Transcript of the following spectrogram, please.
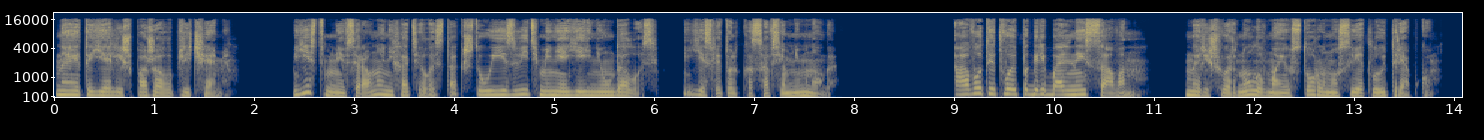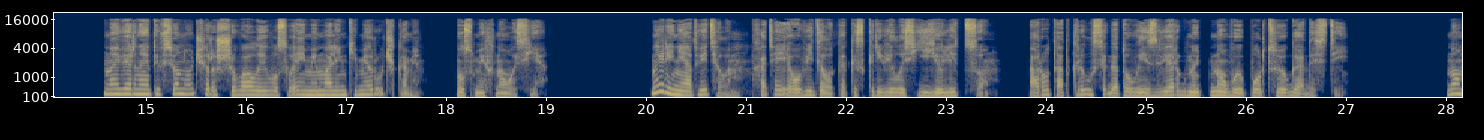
На это я лишь пожала плечами. Есть мне все равно не хотелось, так что уязвить меня ей не удалось, если только совсем немного. «А вот и твой погребальный саван», — Мэри швырнула в мою сторону светлую тряпку. «Наверное, ты всю ночь расшивала его своими маленькими ручками», — усмехнулась я. Мэри не ответила, хотя я увидела, как искривилось ее лицо, а рот открылся, готовый извергнуть новую порцию гадостей. Но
